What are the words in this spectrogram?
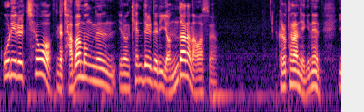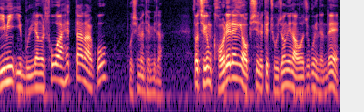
꼬리를 채워 그러니까 잡아먹는 이런 캔들들이 연달아 나왔어요. 그렇다는 얘기는 이미 이 물량을 소화했다라고 보시면 됩니다. 그래서 지금 거래량이 없이 이렇게 조정이 나와주고 있는데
